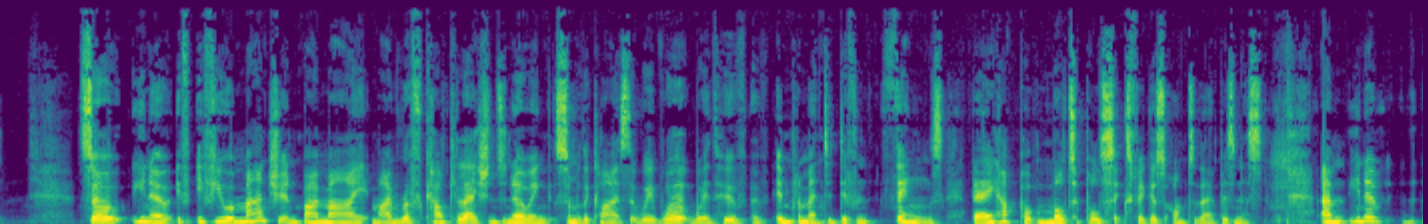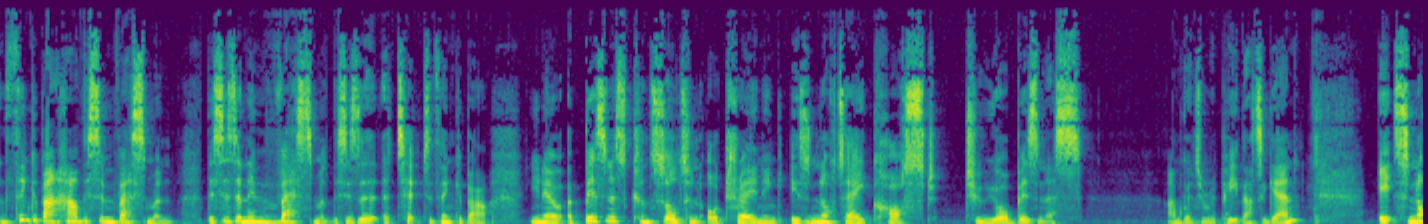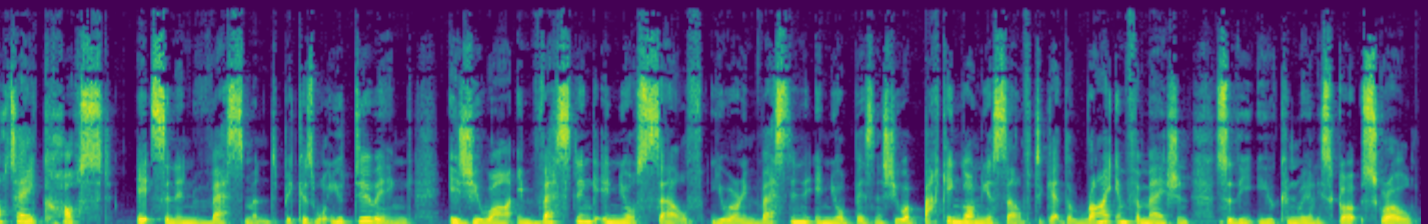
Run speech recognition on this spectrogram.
So, you know, if, if you imagine by my, my rough calculations, knowing some of the clients that we've worked with who've have implemented different things, they have put multiple six figures onto their business. Um, you know, think about how this investment, this is an investment, this is a, a tip to think about. You know, a business consultant or training is not a cost to your business. I'm going to repeat that again. It's not a cost it's an investment because what you're doing is you are investing in yourself, you are investing in your business, you are backing on yourself to get the right information so that you can really sc- scroll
